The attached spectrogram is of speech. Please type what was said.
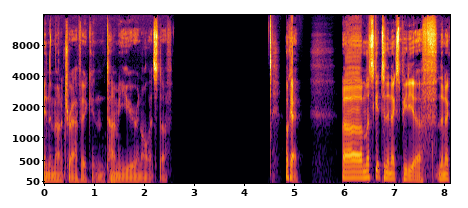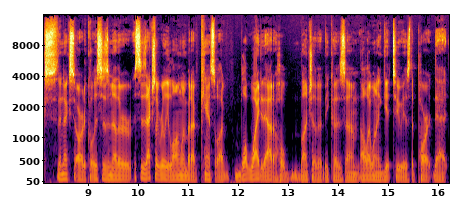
and the amount of traffic and time of year and all that stuff. Okay. Um, let's get to the next PDF. The next the next article. This is another. This is actually a really long one, but I've canceled. I've whited out a whole bunch of it because um, all I want to get to is the part that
